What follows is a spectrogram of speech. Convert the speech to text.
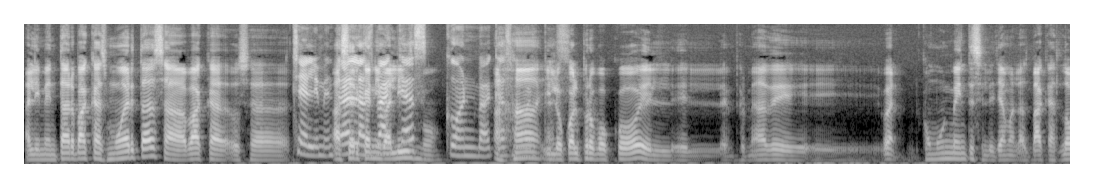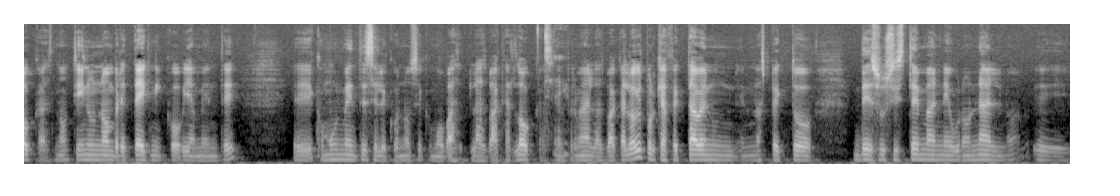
alimentar vacas muertas a vacas, o sea, hacer canibalismo. con vacas Ajá, y lo cual provocó el, la enfermedad de, bueno, comúnmente se le llaman las vacas locas, ¿no? Tiene un nombre técnico, obviamente. Eh, comúnmente se le conoce como las vacas locas, la enfermedad de las vacas locas, porque afectaba en un, aspecto de su sistema neuronal, ¿no? Eh,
